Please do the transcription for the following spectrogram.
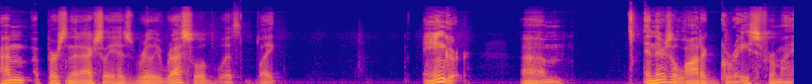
I'm a person that actually has really wrestled with like anger, um, and there's a lot of grace for my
